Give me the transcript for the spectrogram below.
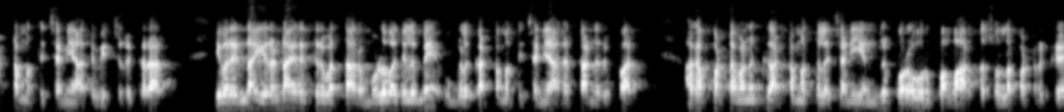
அட்டமத்து சனியாக வீற்றிருக்கிறார். இவர் என்றால் இரண்டாயிரத்தி இருபத்தாறு முழுவதிலுமே உங்களுக்கு அட்டமத்து சனியாகத்தான் இருப்பார். அகப்பட்டவனுக்கு அட்டமத்துல சனி என்று புற ஒரு வார்த்தை சொல்லப்பட்டிருக்கு.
